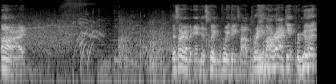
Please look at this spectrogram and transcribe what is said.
Alright. Let's hurry up and end this quick before he thinks about breaking my racket for good.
